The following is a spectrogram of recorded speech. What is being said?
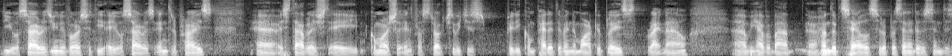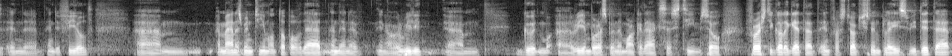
the Osiris University a Osiris enterprise, uh, established a commercial infrastructure which is pretty competitive in the marketplace right now. Uh, we have about 100 sales representatives in the, in the, in the field, um, a management team on top of that, and then a, you know, a really um, good uh, reimbursement and market access team. So first you got to get that infrastructure in place. We did that.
